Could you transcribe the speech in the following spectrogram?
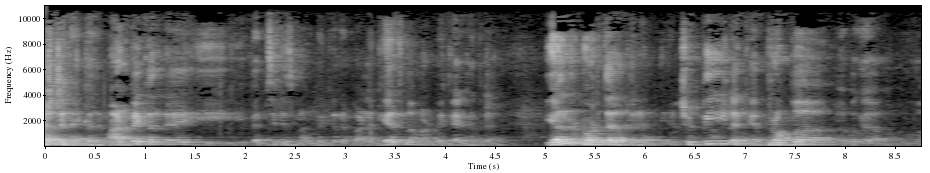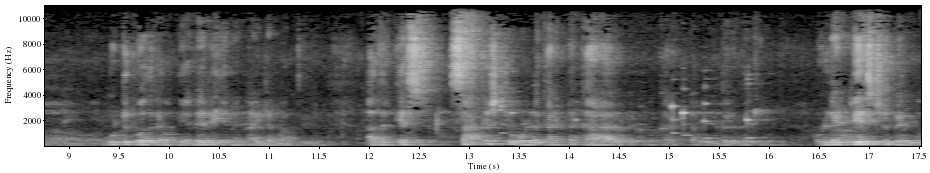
ಅಷ್ಟೇ, ಯಾಕಂದ್ರೆ ಮಾಡ್ಬೇಕಂದ್ರೆ ಈ ವೆಬ್ ಸೀರೀಸ್ ಮಾಡ್ಬೇಕಾದ್ರೆ ಬಹಳ ಕೇರ್ಫುಲ್ ಮಾಡ್ಬೇಕು. ಯಾಕಂದ್ರೆ ಎಲ್ಲರೂ ನೋಡ್ತಾ ಇರ್ತಾರೆ ಚುಟ್ಟಿ ಬಿ ಲೈಕ್ ಪ್ರಾಪರ್ ಇವಾಗ ಊಟಕ್ಕೆ ಹೋದ್ರೆ ಒಂದು ಎಲ್ಲೆಲ್ಲಿ ಏನೇನು ಐಟಮ್ ಹಾಕ್ತೀವಿ, ಅದಕ್ಕೆ ಸಾಕಷ್ಟು ಒಳ್ಳೆ ಕರೆಕ್ಟಾಗಿ ಖಾರ ಇರಬೇಕು ಕರೆಕ್ಟಾಗಿ ಉಪ್ಪು ಇರಬೇಕು ಒಳ್ಳೆ ಟೇಸ್ಟ್ ಇರಬೇಕು,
